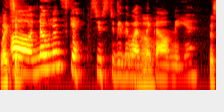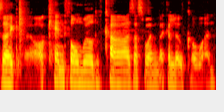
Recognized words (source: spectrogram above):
Like some, Oh, Nolan Skips used to be the one Oh. that uh-huh. got me. it's like oh, Ken Thorne World of Cars. That's one like a local one.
